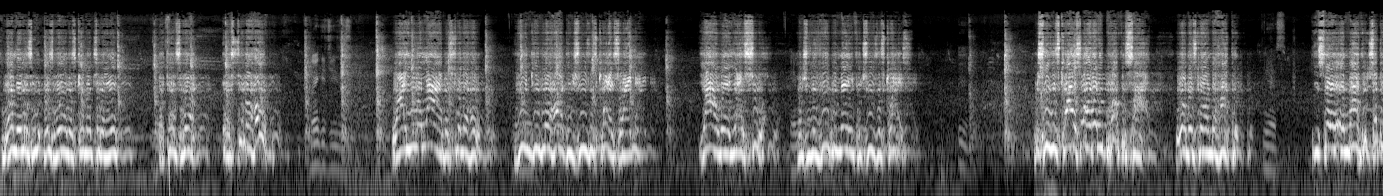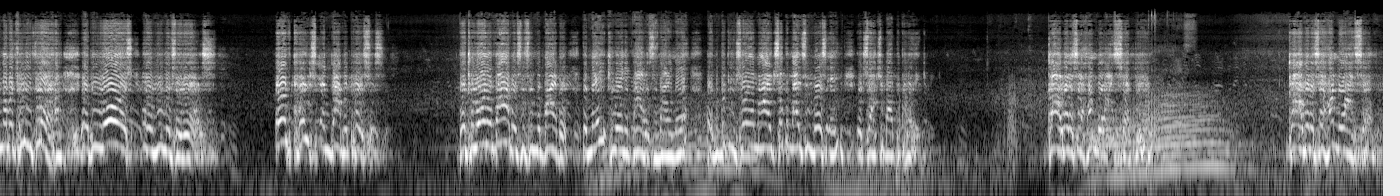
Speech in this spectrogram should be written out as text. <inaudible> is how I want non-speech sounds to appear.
One this, this world is coming to an end, but guess what? There's still a hope. Thank you, Jesus. While you're alive, there's still a hope. You can give your heart to Jesus Christ right now. Yahweh Yeshua, which is the Hebrew name for Jesus Christ. Jesus Christ already prophesied what was going to happen. Yes. You say in Matthew chapter number 24, there'll be wars and rumors of wars. Earthquakes and double places. The coronavirus is in the Bible. The name coronavirus is not in there. In the book of Jeremiah, chapter 19, verse 8, it talks about the plague. God, let us humble ourselves. God, let us humble ourselves.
